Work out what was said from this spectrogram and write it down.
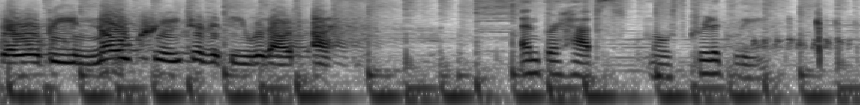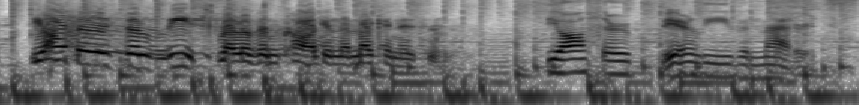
There will be no creativity without us. And perhaps most critically, the author is the least relevant cog in the mechanism. The author barely even matters.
